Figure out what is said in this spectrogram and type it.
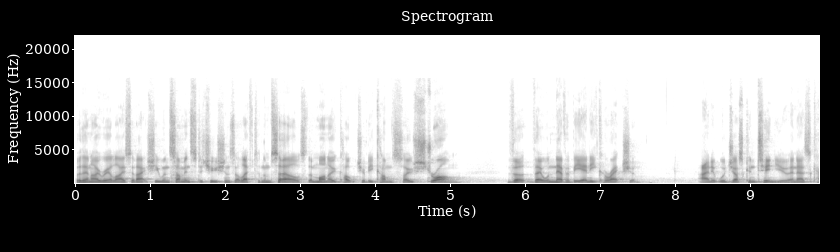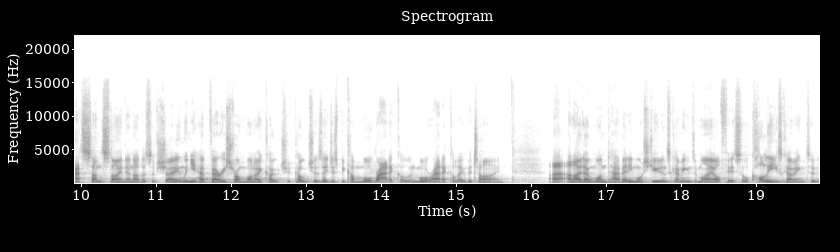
But then I realized that actually, when some institutions are left to themselves, the monoculture becomes so strong that there will never be any correction. And it will just continue. And as Cass Sunstein and others have shown, when you have very strong monocultures, they just become more radical and more radical over time. Uh, and I don't want to have any more students coming into my office or colleagues coming to,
